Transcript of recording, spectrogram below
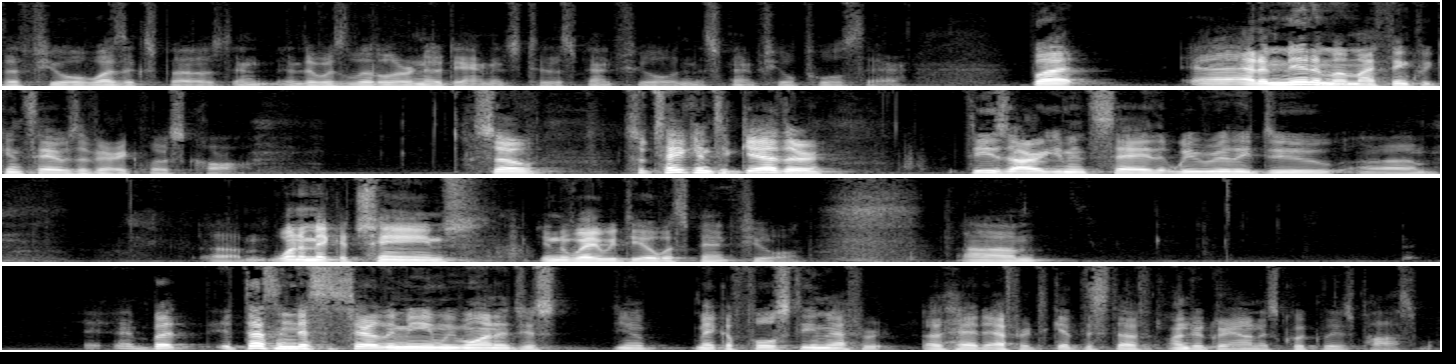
the fuel was exposed, and, and, there was little or no damage to the spent fuel in the spent fuel pools there. But at a minimum, I think we can say it was a very close call. So, so taken together, these arguments say that we really do um, um, want to make a change in the way we deal with spent fuel. Um, but it doesn't necessarily mean we want to just you know, make a full steam effort, ahead effort to get this stuff underground as quickly as possible.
